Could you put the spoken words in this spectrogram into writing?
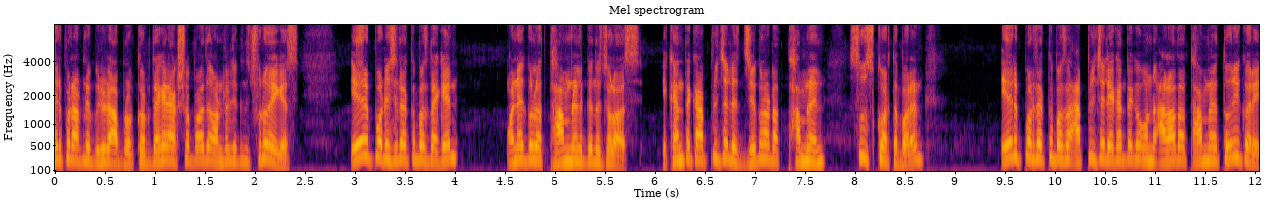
এরপর আপনি ভিডিও আপলোড করবেন। দেখেন একশো পার্সেন্ট অলরেডি কিন্তু শুরু হয়ে গেছে। এরপর এসে দেখতে পাচ্ছেন, দেখেন অনেকগুলো থামলেন কিন্তু চলে আসছে। এখান থেকে আপনি চাইলে যে কোনো একটা থামলেন চুজ করতে পারেন। এরপর দেখতে পাচ্ছেন আপনি চাইলে এখান থেকে অন্য আলাদা থামলেন তৈরি করে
